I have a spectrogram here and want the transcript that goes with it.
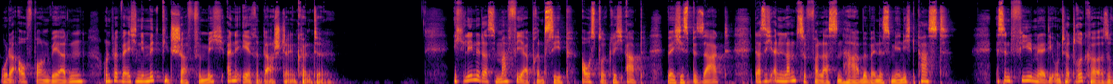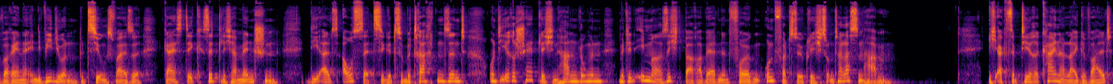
oder aufbauen werden und bei welchen die Mitgliedschaft für mich eine Ehre darstellen könnte. Ich lehne das Mafia-Prinzip ausdrücklich ab, welches besagt, dass ich ein Land zu verlassen habe, wenn es mir nicht passt. Es sind vielmehr die Unterdrücker souveräner Individuen bzw. geistig-sittlicher Menschen, die als Aussätzige zu betrachten sind und die ihre schädlichen Handlungen mit den immer sichtbarer werdenden Folgen unverzüglich zu unterlassen haben. Ich akzeptiere keinerlei Gewalt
